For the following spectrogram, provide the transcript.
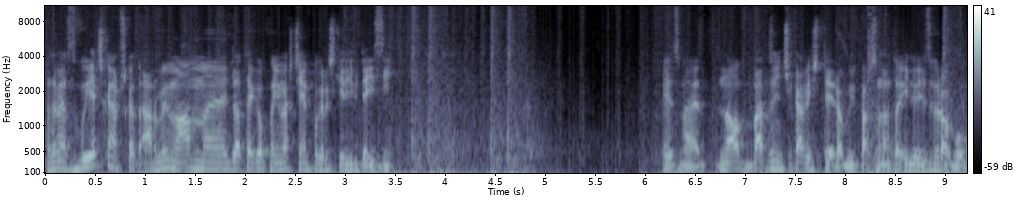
Natomiast dwójeczkę na przykład army mam y, dlatego, ponieważ chciałem pograć kiedyś w. To jest. No, bardzo nieciekawie się tutaj robi, patrzę na to ilu jest wrogów.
